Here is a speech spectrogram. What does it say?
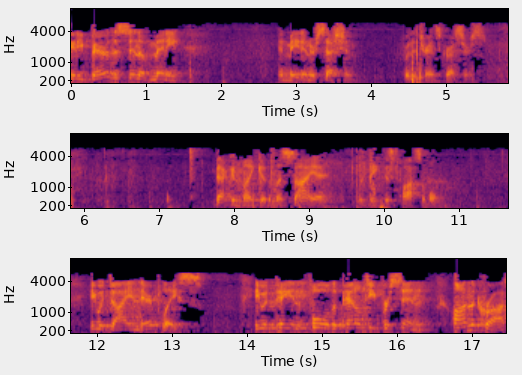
and he bare the sin of many, and made intercession for the transgressors. Back in Micah, the Messiah would make this possible. He would die in their place. He would pay in full the penalty for sin. On the cross,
